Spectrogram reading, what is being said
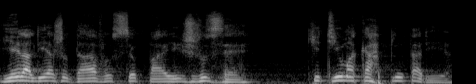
E ele ali ajudava o seu pai José, que tinha uma carpintaria.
